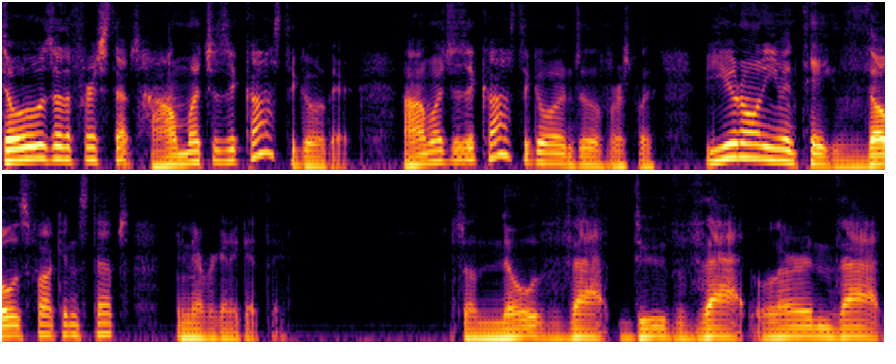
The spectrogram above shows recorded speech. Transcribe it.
Those are the first steps. How much does it cost to go there? How much does it cost to go into the first place? If you don't even take those fucking steps, you're never to get there. So know that, do that, learn that,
